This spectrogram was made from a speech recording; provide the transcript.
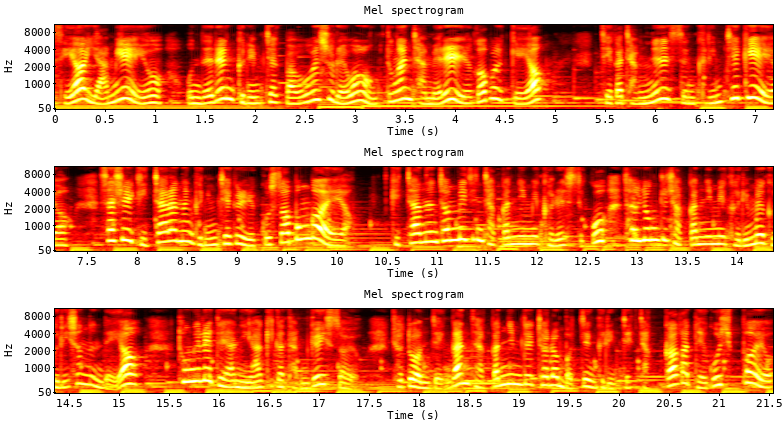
안녕하세요. 야미예요. 오늘은 그림책 마법의 수레와 엉뚱한 자매를 읽어볼게요. 제가 작년에 쓴 그림책이에요. 사실 기차라는 그림책을 읽고 써본 거예요. 기차는 천미진 작가님이 글을 쓰고 설용주 작가님이 그림을 그리셨는데요. 통일에 대한 이야기가 담겨 있어요. 저도 언젠간 작가님들처럼 멋진 그림책 작가가 되고 싶어요.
